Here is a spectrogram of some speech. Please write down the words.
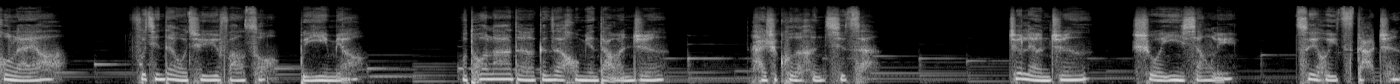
后来啊，父亲带我去预防所补疫苗，我拖拉的跟在后面打完针，还是哭得很凄惨。这两针是我印象里最后一次打针。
